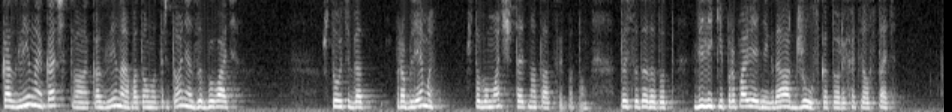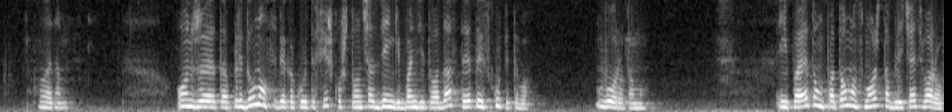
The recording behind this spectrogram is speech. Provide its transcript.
козлиное качество, козлиное, а потом атритония, забывать, что у тебя проблемы, чтобы мочь читать нотации потом. То есть вот этот вот великий проповедник, да, Джулс, который хотел стать в этом. Он же это придумал себе какую-то фишку, что он сейчас деньги бандиту отдаст, и это искупит его, вору тому. И поэтому потом он сможет обличать воров.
